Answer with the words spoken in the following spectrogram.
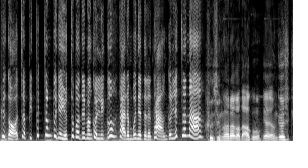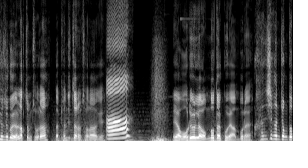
그거 어차피 특정 분야 유튜버들만 걸리고 다른 분야들은 다 안 걸렸잖아 그 중 하나가 나고. 야, 연결시켜주고 연락 좀 줘라. 나 편집자랑 전화하게. 아 야 월요일날 업로드할 거 왜 안 보내? 한 시간 정도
